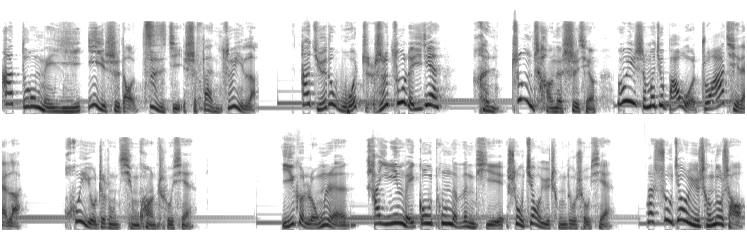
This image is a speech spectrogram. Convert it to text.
他都没意意识到自己是犯罪了，他觉得我只是做了一件。很正常的事情，为什么就把我抓起来了？会有这种情况出现。一个聋人，他因为沟通的问题，受教育程度受限，他受教育程度少，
